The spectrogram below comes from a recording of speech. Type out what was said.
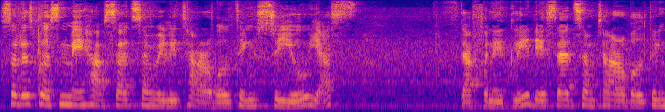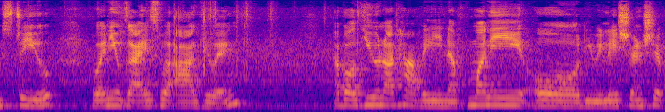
So this person may have said some really terrible things to you, yes. Definitely. They said some terrible things to you when you guys were arguing about you not having enough money or the relationship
